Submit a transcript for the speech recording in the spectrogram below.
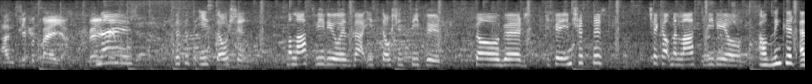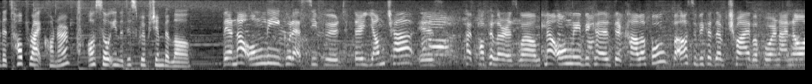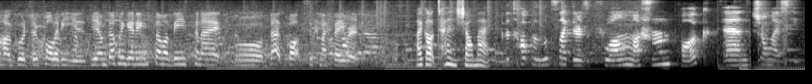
and seafood paella. Very Nice. famous. This is East Ocean. My last video is about East Ocean seafood. So good. If you're interested, check out my last video. I'll link it at the top right corner, also in the description below. They're not only good at seafood, their yum cha is quite popular as well. Not only because they're colorful, but also because I've tried before and I know how good their quality is. Yeah, I'm definitely getting some of these tonight. Oh, that box is my favorite. I got 10 xiao mai. At the top, it looks like there's prawn, mushroom, pork, and shomai skin.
